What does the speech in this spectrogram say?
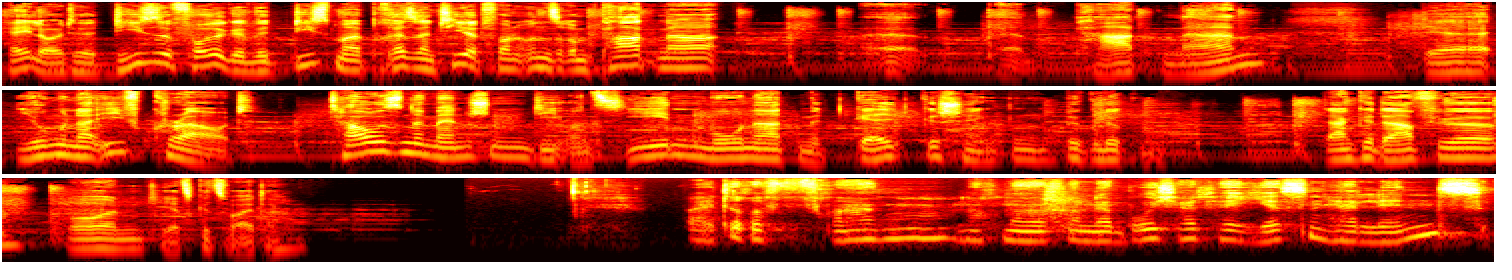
Hey Leute, diese Folge wird diesmal präsentiert von unserem Partner, äh, äh, Partnern, der Junge Naiv Crowd. Tausende Menschen, die uns jeden Monat mit Geldgeschenken beglücken. Danke dafür und jetzt geht's weiter. Weitere Fragen nochmal von der Burchardt, Herr Jessen, Herr Lenz.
